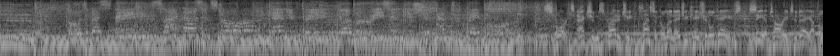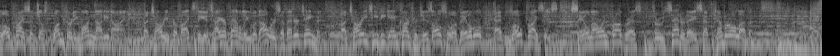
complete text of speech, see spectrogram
For the best things life has in store. Can you think of a reason you should have to pay more? Sports, action, strategy, classical, and educational games. See Atari today at the low price of just $131.99. Atari provides the entire family with hours of entertainment. Atari TV game cartridges also available at low prices. Sale now in progress through Saturday, September 11th.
